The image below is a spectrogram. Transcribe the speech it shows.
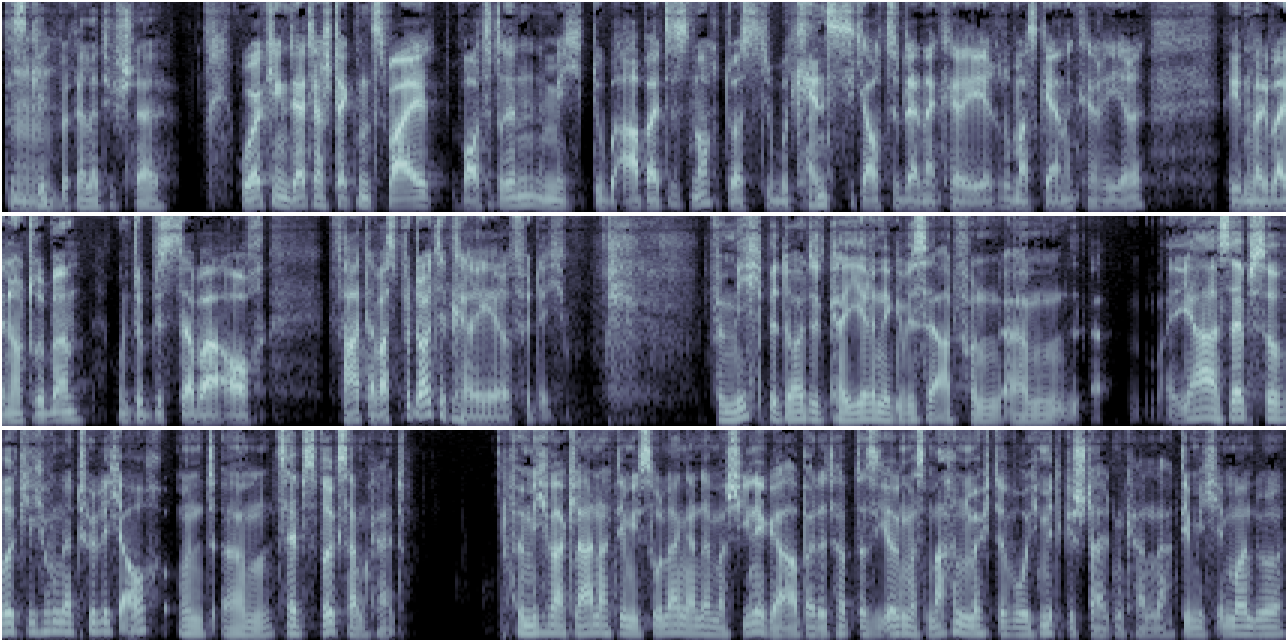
Das mhm. geht relativ schnell. Working Data stecken zwei Worte drin, nämlich du bearbeitest noch, du, hast, du bekennst dich auch zu deiner Karriere, du machst gerne Karriere, reden wir gleich noch drüber. Und du bist aber auch Vater. Was bedeutet Karriere für dich? Für mich bedeutet Karriere eine gewisse Art von ähm, ja Selbstverwirklichung natürlich auch und ähm, Selbstwirksamkeit für mich war klar, nachdem ich so lange an der Maschine gearbeitet habe, dass ich irgendwas machen möchte, wo ich mitgestalten kann. Nachdem ich immer nur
